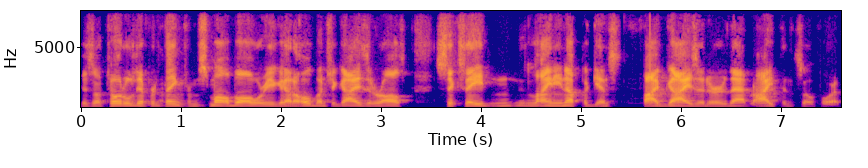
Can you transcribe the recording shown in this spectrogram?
is a total different thing from small ball where you got a whole bunch of guys that are all six eight and lining up against five guys that are that height and so forth.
